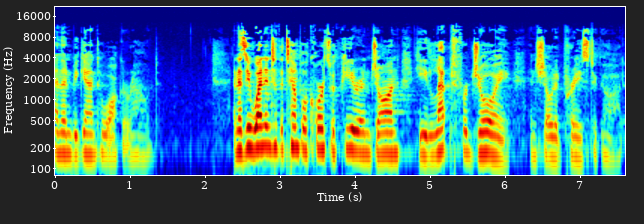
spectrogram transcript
and then began to walk around. And as he went into the temple courts with Peter and John, he leapt for joy and shouted praise to God.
